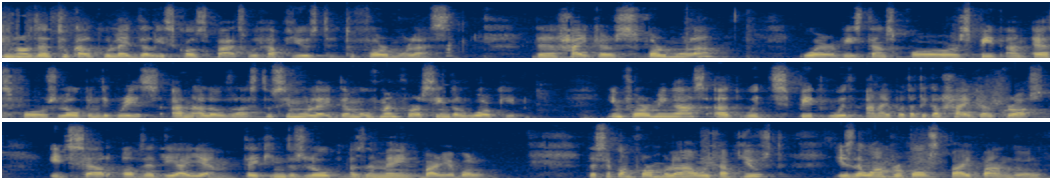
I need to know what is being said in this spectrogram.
In order to calculate the least cost paths, we have used two formulas. The hiker's formula where V stands for speed and S for slope in degrees, and allows us to simulate the movement for a single working, informing us at which speed would an hypothetical hiker cross each cell of the DEM, taking the slope as the main variable. The second formula we have used is the one proposed by Pandolf.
